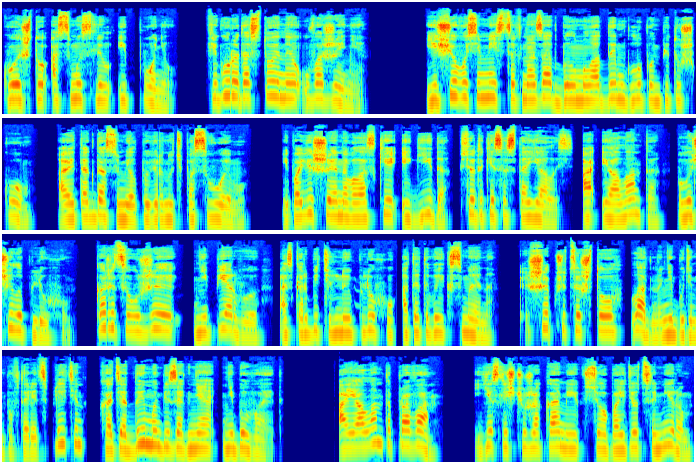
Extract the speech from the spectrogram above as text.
Кое-что осмыслил и понял. Фигура достойная уважения. Еще восемь месяцев назад был молодым глупым петушком, а и тогда сумел повернуть по-своему. И повисшая на волоске эгида все-таки состоялась, а Иоланта получила плюху. Кажется, уже не первую оскорбительную плюху от этого иксмена. Шепчутся, что «ладно, не будем повторять сплетен, хотя дыма без огня не бывает». А Иоланта права. Если с чужаками все обойдется миром,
